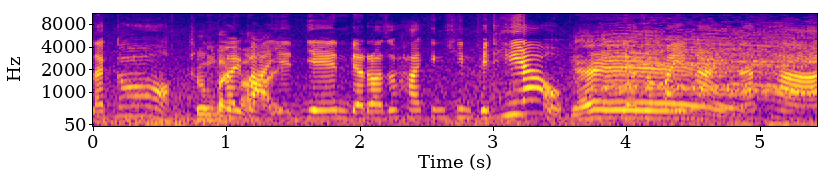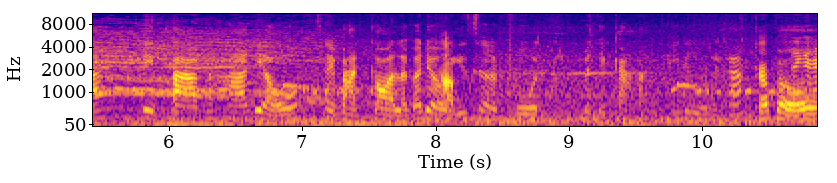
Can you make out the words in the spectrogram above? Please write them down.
แล้วก็ช่วงบ่ายๆบ่ายๆเย็นๆ เดี๋ยวเราจะพากินคินไปเที่ยว เย้ เดี๋ยวจะไปไหนนะคะ ติดตามนะคะ เดี๋ยวใส่บัตรก่อนแล้วก็เดี๋ยวครับอินเสิร์ตฟูดบรรยากาศให้ดูนะคะครับผม เป็นไง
